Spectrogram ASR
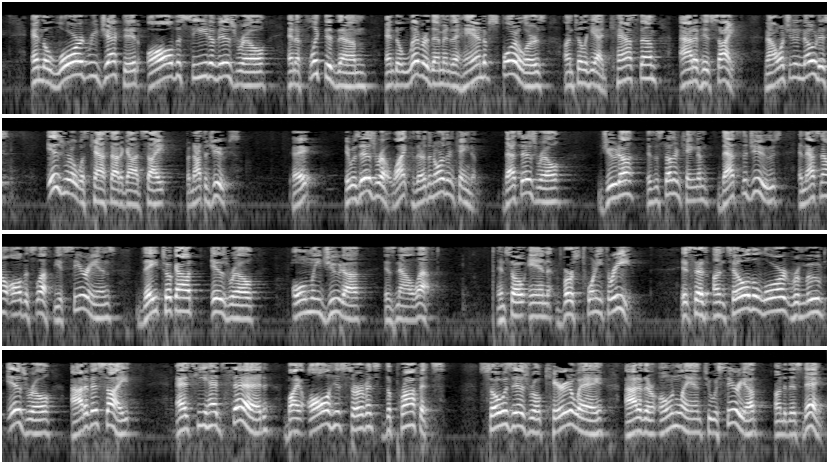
And the Lord rejected all the seed of Israel and afflicted them and delivered them into the hand of spoilers until he had cast them out of his sight. Now I want you to notice Israel was cast out of God's sight, but not the Jews. Okay? It was Israel. Why? Because they're the northern kingdom. That's Israel. Judah is the southern kingdom. That's the Jews. And that's now all that's left. The Assyrians, they took out Israel. Only Judah is now left. And so in verse 23, it says, Until the Lord removed Israel out of his sight, as he had said by all his servants the prophets. So was Israel carried away out of their own land to Assyria unto this day.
